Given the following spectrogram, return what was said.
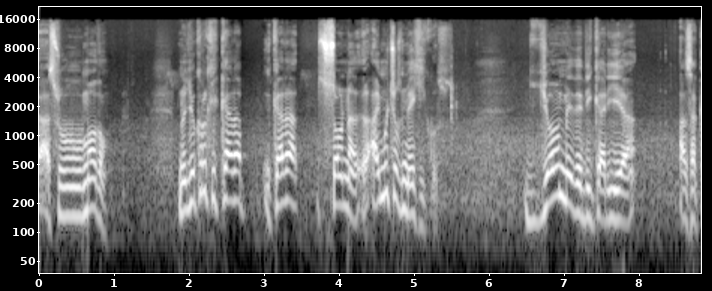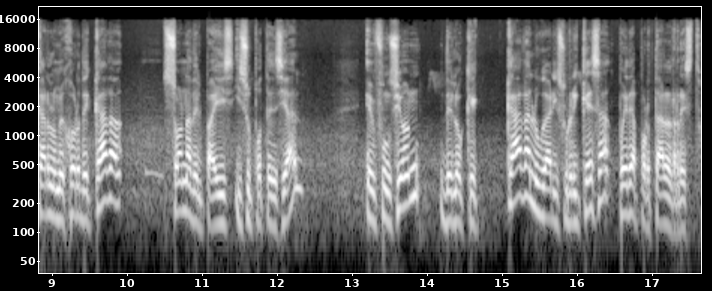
a su modo. No, yo creo que cada, cada zona, hay muchos Méxicos. Yo me dedicaría a sacar lo mejor de cada zona del país y su potencial en función de lo que cada lugar y su riqueza puede aportar al resto,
